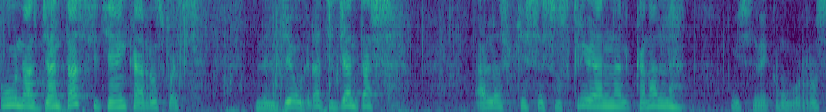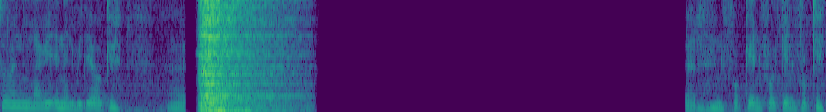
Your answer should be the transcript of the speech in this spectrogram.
Unas llantas, si tienen carros, pues les llevo gratis llantas a los que se suscriban al canal. Uy, se ve como borroso en, la, en el video, ¿qué? A ver, enfoque, enfoque, enfoque.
